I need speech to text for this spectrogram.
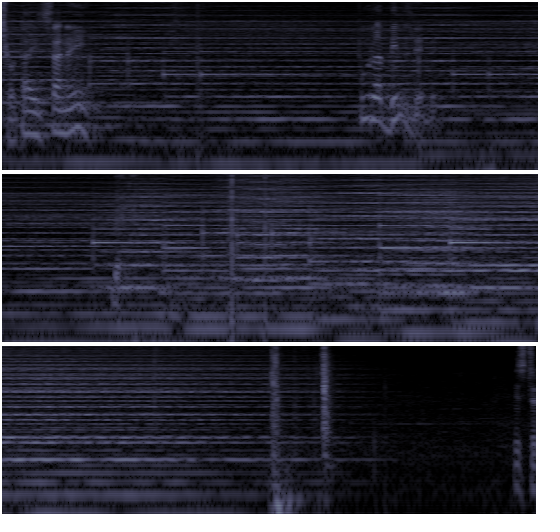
छोटा हिस्सा नहीं पूरा दिल दे दे दे दे Mr.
